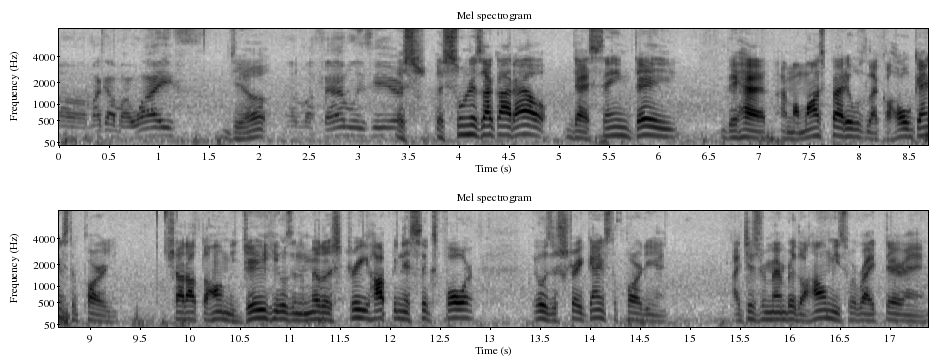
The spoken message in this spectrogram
Um, I got my wife, Yeah. uh, my family's here. As, as soon as I got out, that same day, they had at my mom's pad. It was like a whole gangster party. Shout out to homie G. He was in the middle of the street, hopping at 6'4". It was a straight gangster party, and I just remember the homies were right there, and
